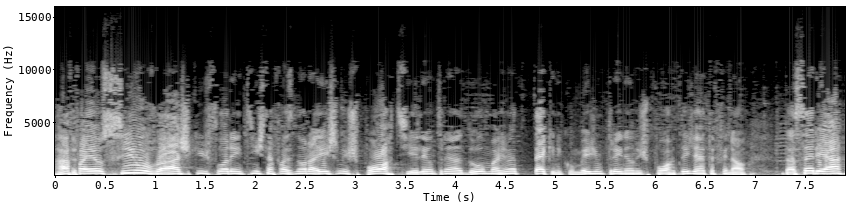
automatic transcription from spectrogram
Rafael Silva, acho que o Florentino está fazendo hora extra no esporte. Ele é um treinador, mas não é técnico, mesmo treinando o esporte desde a reta final da Série A.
